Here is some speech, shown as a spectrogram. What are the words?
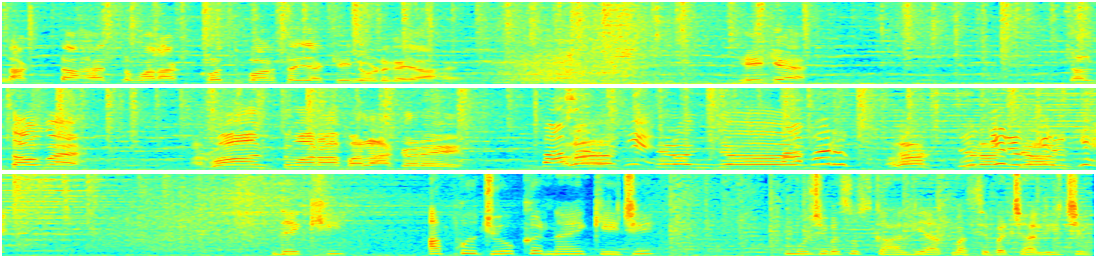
लगता है तुम्हारा खुद पर से यकीन उड़ गया है। ठीक है। चलता हूँ मैं। भगवान तुम्हारा भला करे। निरंजन। देखिए आपको जो करना है कीजिए। मुझे बस उस काली आत्मा से बचा लीजिए।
